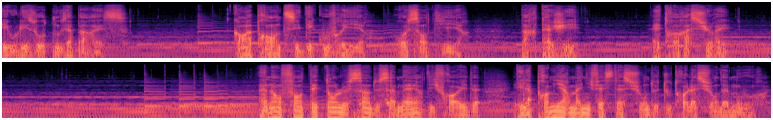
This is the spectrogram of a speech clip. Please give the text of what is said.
et où les autres nous apparaissent. Quand apprendre, c'est découvrir, ressentir, partager, être rassuré. Un enfant tétant le sein de sa mère, dit Freud, est la première manifestation de toute relation d'amour,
